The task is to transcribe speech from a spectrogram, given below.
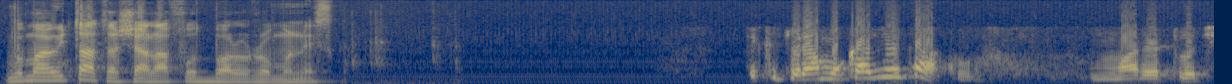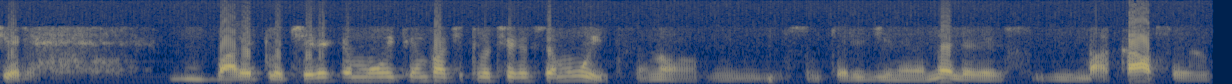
vă mai uitați așa la fotbalul românesc. De câte ori am ocazia, da, cu mare plăcere. Mare plăcere că mă uit, îmi face plăcere să mă uit. Nu, sunt originele mele, acasă.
